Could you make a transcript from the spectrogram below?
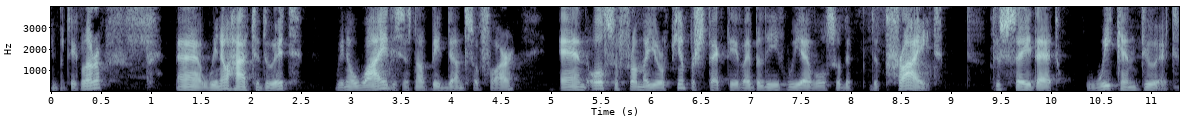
in particular. Uh, we know how to do it. We know why this has not been done so far. And also from a European perspective, I believe we have also the, the pride to say that we can do it,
